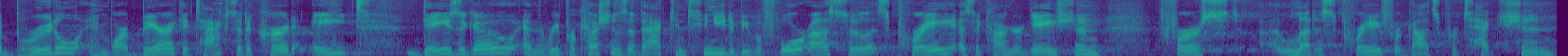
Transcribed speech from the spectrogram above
the brutal and barbaric attacks that occurred eight days ago, and the repercussions of that continue to be before us. So let's pray as a congregation. First, let us pray for God's protection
